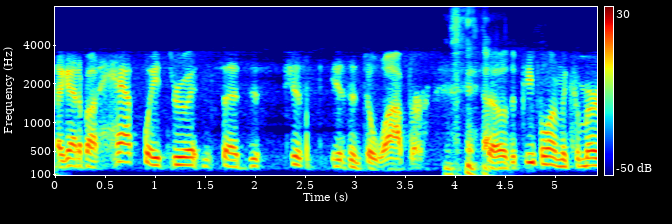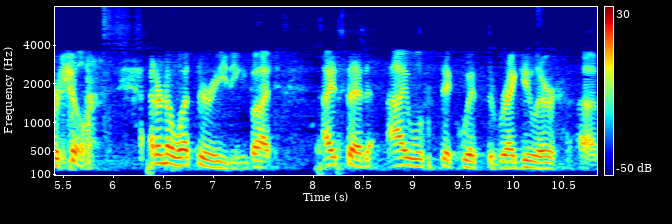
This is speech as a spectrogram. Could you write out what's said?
I got about halfway through it and said, "This just isn't a Whopper." yeah. So the people on the commercial, I don't know what they're eating, but I said I will stick with the regular, um,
